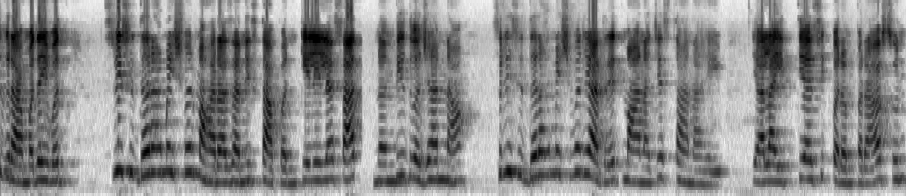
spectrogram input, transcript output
महापूरचे ग्रामदैवत श्री सिद्धरामेश्वर महाराजांनी स्थापन केलेल्या सात नंदी ध्वजांना श्री सिद्धरामेश्वर यात्रेत मानाचे स्थान आहे. याला ऐतिहासिक परंपरा असून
